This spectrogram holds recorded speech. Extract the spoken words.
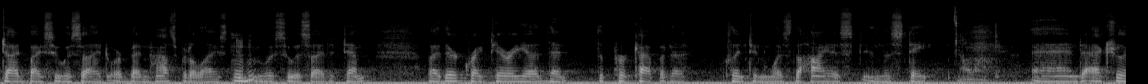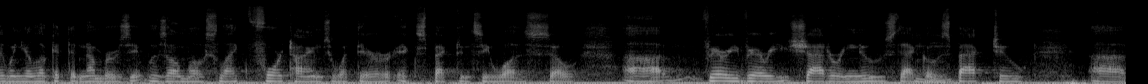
died by suicide or been hospitalized due to a suicide attempt. By their criteria, that the per capita Clinton was the highest in the state. Oh, wow. And actually, when you look at the numbers, it was almost like four times what their expectancy was. So, uh, very, very shattering news that goes back to uh,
